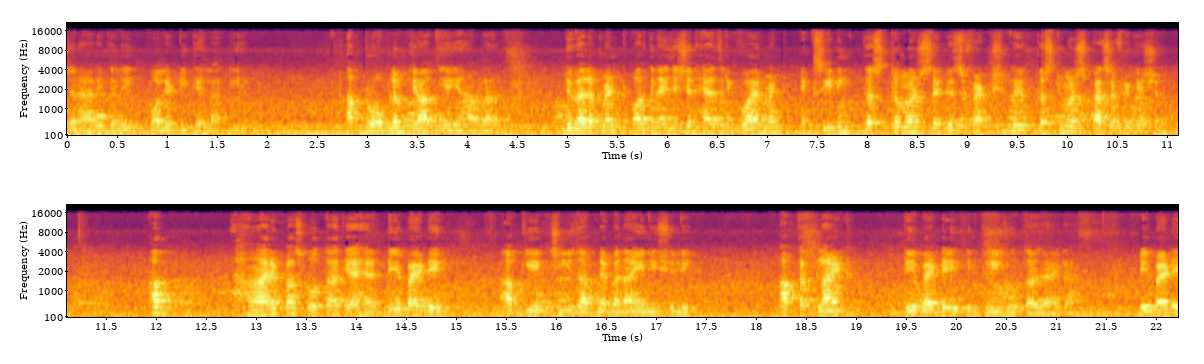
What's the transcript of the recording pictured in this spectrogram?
जेनेरिकली क्वालिटी कहलाती है। अब प्रॉब्लम क्या आती है यहाँ पर? Development organisation has requirement exceeding customer satisfaction customer specification अब हमारे पास होता क्या है? डे बाय डे आपकी एक चीज़ आपने बनाई इनिशियली आपका client day by day increase होता जाएगा। Day by day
